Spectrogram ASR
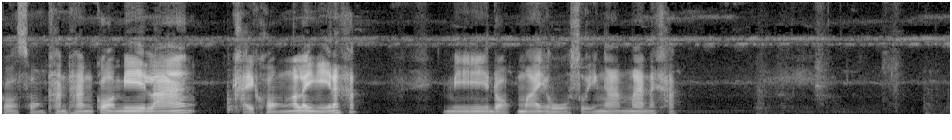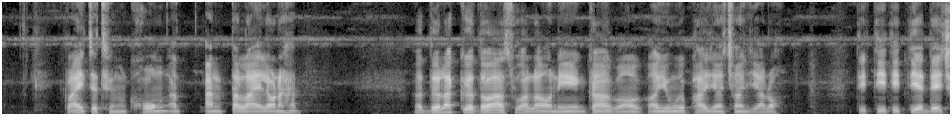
ก็สองคันทางก็มีร้านขายของอะไรอย่างงี้นะครับ มีดอกไม้โอ้สวยงามมากนะครับ ใกล้จะถึงโค้งอันตรายแล้วนะครับเดี๋ยวละเกิดตัวส่วนเรานี่ก็ก็ก็อยู่มือพายยังเชิญเยอะหรอตีตีตีตีเดี๋ยวช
